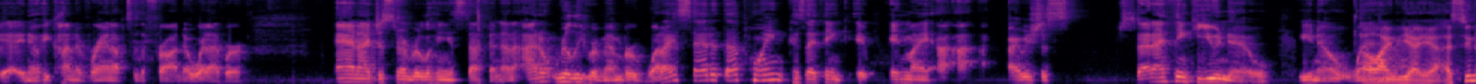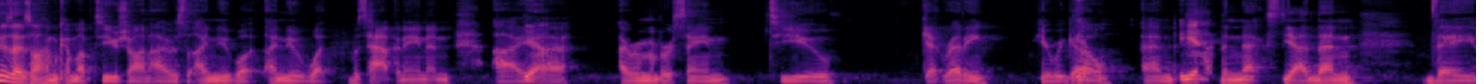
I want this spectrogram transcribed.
you know, he kind of ran up to the front or whatever. And I just remember looking at Stefan, and I don't really remember what I said at that point because I think it, in my, I, I, I was just, and I think you knew, you know, when oh, I, yeah, yeah. As soon as I saw him come up to you, Sean, I was, I knew what, I knew what was happening, and I, Yeah. uh, I remember saying to you, "Get ready, here we go." And yeah, the next, yeah, and then they,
